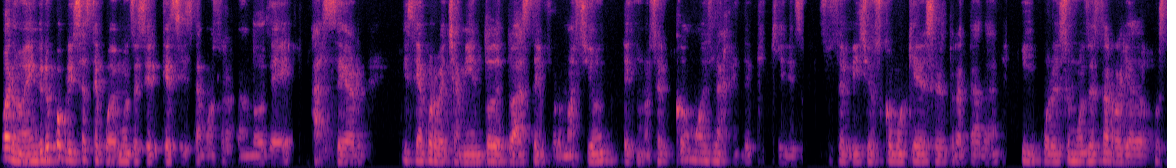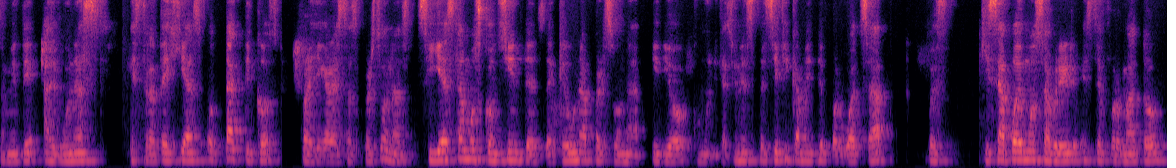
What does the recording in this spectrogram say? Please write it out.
Bueno, en Grupo Brisas te podemos decir que sí estamos tratando de hacer este aprovechamiento de toda esta información, de conocer cómo es la gente que quiere sus servicios, cómo quiere ser tratada y por eso hemos desarrollado justamente algunas estrategias o tácticos para llegar a estas personas. Si ya estamos conscientes de que una persona pidió comunicación específicamente por WhatsApp, pues quizá podemos abrir este formato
